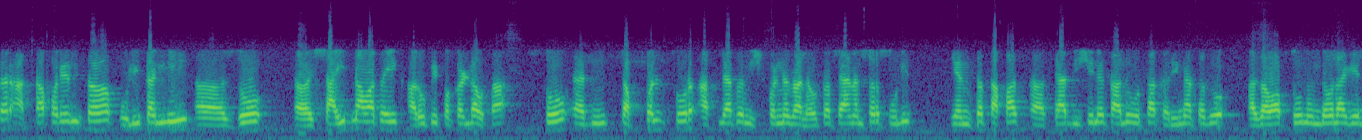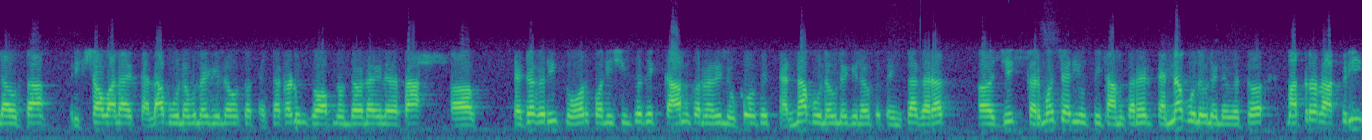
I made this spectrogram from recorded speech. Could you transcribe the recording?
तर आतापर्यंत पोलिसांनी अ, जो अ, शाहीद नावाचा एक आरोपी पकडला होता तो अ, चप्पल चोर असल्याचं निष्पन्न झालं होतं. त्यानंतर पोलीस यांचा तपास अ, त्या दिशेने चालू होता. करीनाचा जो जबाब तो नोंदवला गेला होता. रिक्षावाला आहे त्याला बोलवलं गेलं होतं. त्याच्याकडून जबाब नोंदवला गेला होता. अ, त्याच्या घरी फ्लोअर पॉलिशिंगचं जे काम करणारे लोक होते त्यांना बोलवलं गेलं होतं. त्यांच्या घरात जे कर्मचारी होते काम करणारे त्यांना बोलवलेलं होतं. मात्र रात्री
